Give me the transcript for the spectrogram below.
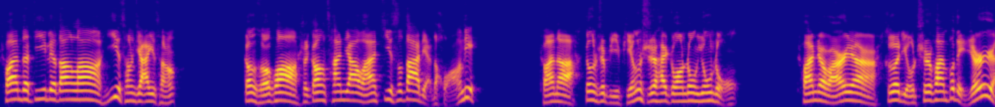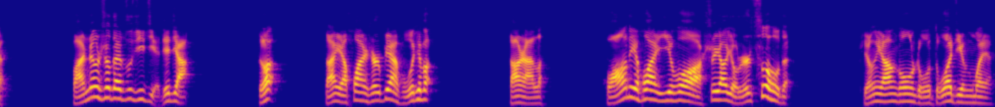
穿的滴里当啷，一层加一层。更何况是刚参加完祭祀大典的皇帝，穿的更是比平时还庄重臃肿。穿这玩意儿喝酒吃饭不得劲儿啊！反正是在自己姐姐家，得，咱也换身便服去吧。当然了，皇帝换衣服是要有人伺候的。平阳公主多精吧呀，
